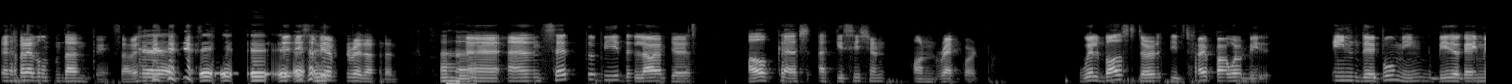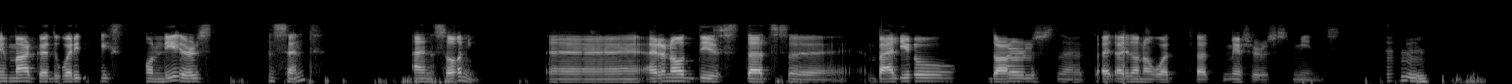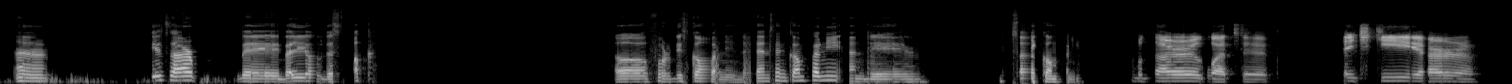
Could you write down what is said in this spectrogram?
es redundante, ¿sabes? Eh, eh, eh, eh, eh, it's a eh, bit redundant. ajá. Uh, and said to be the largest all cash acquisition on record. Will bolster its firepower in the booming video gaming market where it takes on leaders Tencent and Sony. Uh, I don't know this that's uh, value dollars. Uh, I, I don't know what that measures means. Mhm. Uh, these are the value of the stock uh, for this company, the Tencent company and the Sony company. But are what the HK are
